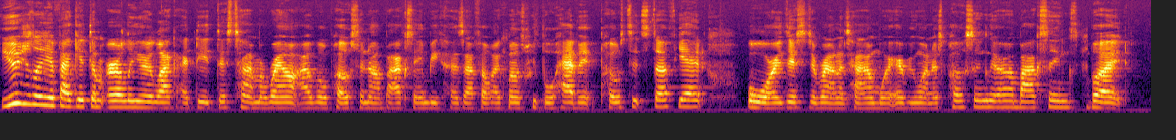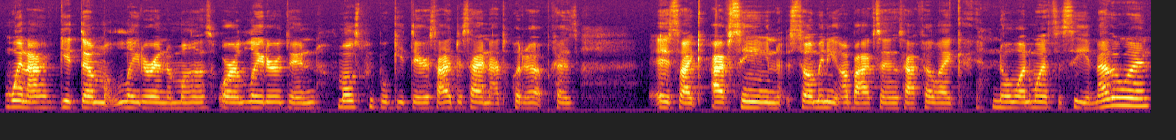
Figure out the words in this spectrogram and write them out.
Usually if I get them earlier like I did this time around, I will post an unboxing because I feel like most people haven't posted stuff yet or this is around a time where everyone is posting their unboxings. But when I get them later in the month or later than most people get there. So I decided not to put it up because it's like I've seen so many unboxings. I feel like no one wants to see another one.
